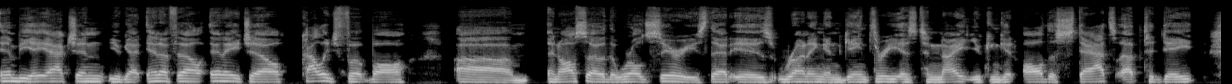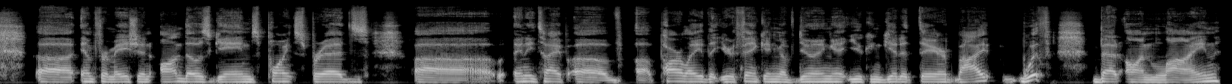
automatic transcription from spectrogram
NBA action, you got NFL, NHL, college football um, and also the World Series that is running and game three is tonight. You can get all the stats up to date uh, information on those games, point spreads, uh, any type of uh, parlay that you're thinking of doing it. You can get it there by with Bet Online.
